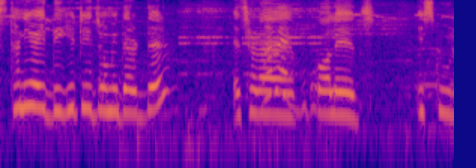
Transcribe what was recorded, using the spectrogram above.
স্থানীয় এই দিঘিটি জমিদারদের এছাড়া কলেজ, স্কুল,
